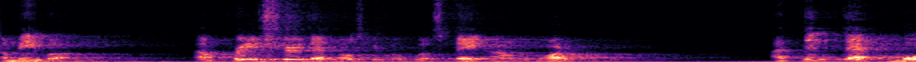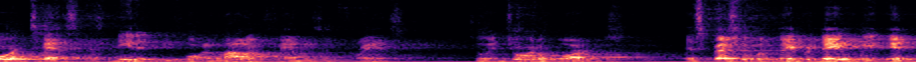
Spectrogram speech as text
amoeba. Pretty sure that most people will stay out of the water. I think that more tests is needed before allowing families and friends to enjoy the waters, especially with Labor Day weekend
